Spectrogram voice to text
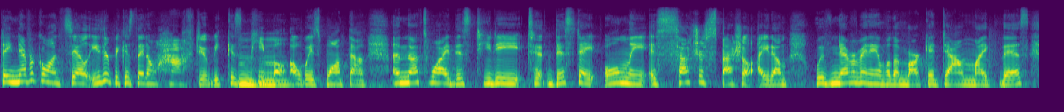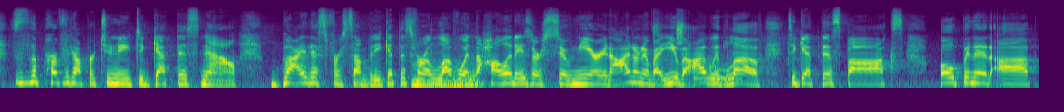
they never go on sale either because they don't have to, because Mm-hmm. people always want them. And that's why this TD to this day only is such a special item. We've never been able to mark it down like this. This is the perfect opportunity to get this now. Buy this for somebody, get this for a loved Mm-hmm. one. The holidays are so near, and I don't know about you, but I would love to get this box, open it up,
